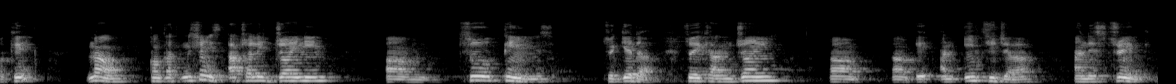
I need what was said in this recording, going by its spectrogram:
Okay, now concatenation is actually joining um, two things together. So you can join um, um, a, an integer and a string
